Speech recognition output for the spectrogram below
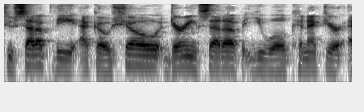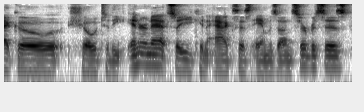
to set up the Echo Show. During setup, you will connect your Echo Show to the internet so you can access Amazon services.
